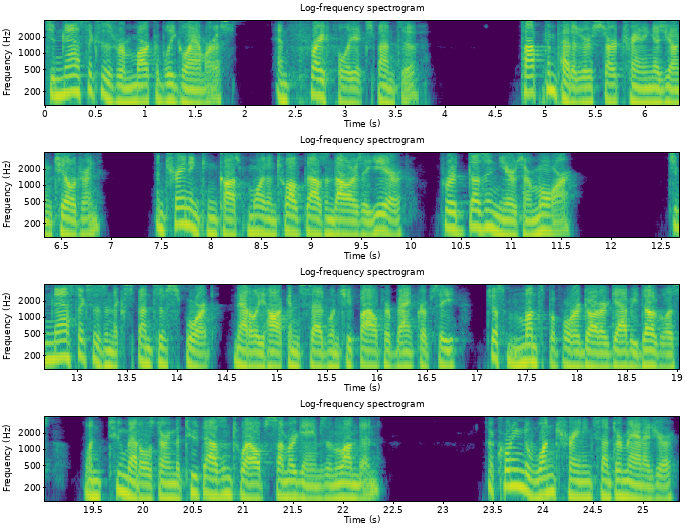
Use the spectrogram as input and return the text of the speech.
Gymnastics is remarkably glamorous and frightfully expensive. Top competitors start training as young children, and training can cost more than $12,000 a year for a dozen years or more. Gymnastics is an expensive sport, Natalie Hawkins said when she filed for bankruptcy just months before her daughter Gabby Douglas won two medals during the 2012 Summer Games in London. According to one training center manager,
